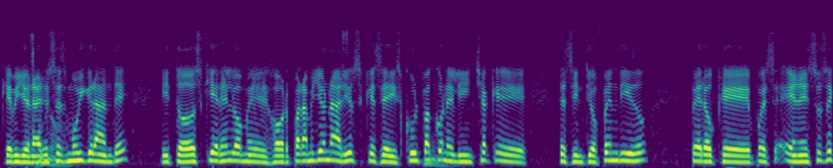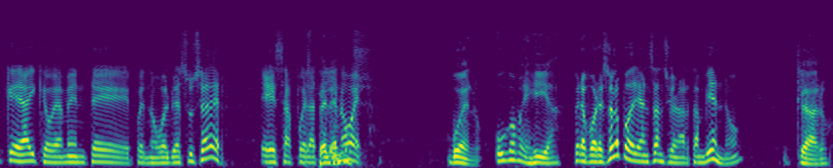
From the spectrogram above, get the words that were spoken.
que Millonarios No. es muy grande y todos quieren lo mejor para Millonarios, que se disculpa Mm. con el hincha que se sintió ofendido, pero que pues en eso se queda y que obviamente pues no vuelve a suceder. Esa fue la telenovela. Bueno, Hugo Mejía, Pero por eso lo podrían sancionar también, ¿no? Claro,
